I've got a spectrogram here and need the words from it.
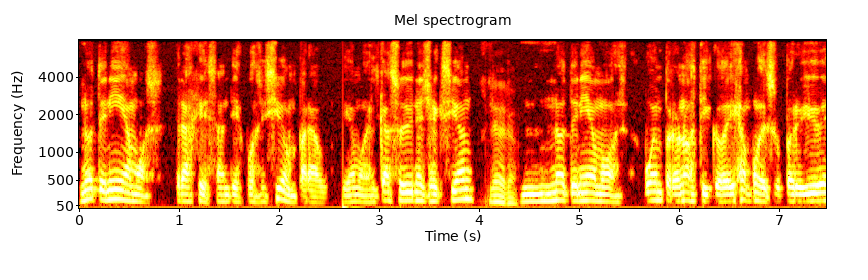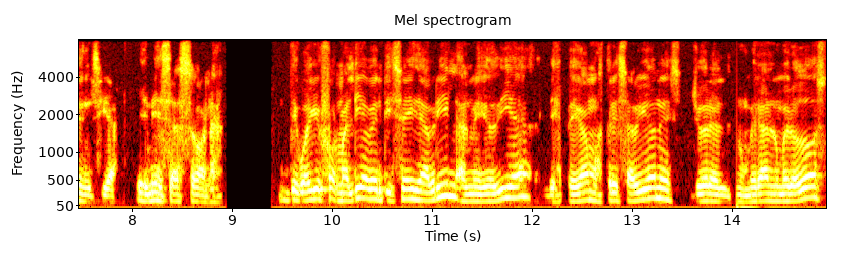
no teníamos trajes antiexposición para, digamos, en el caso de una eyección, no teníamos buen pronóstico, digamos, de supervivencia en esa zona. De cualquier forma, el día 26 de abril, al mediodía, despegamos tres aviones, yo era el numeral número 2,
